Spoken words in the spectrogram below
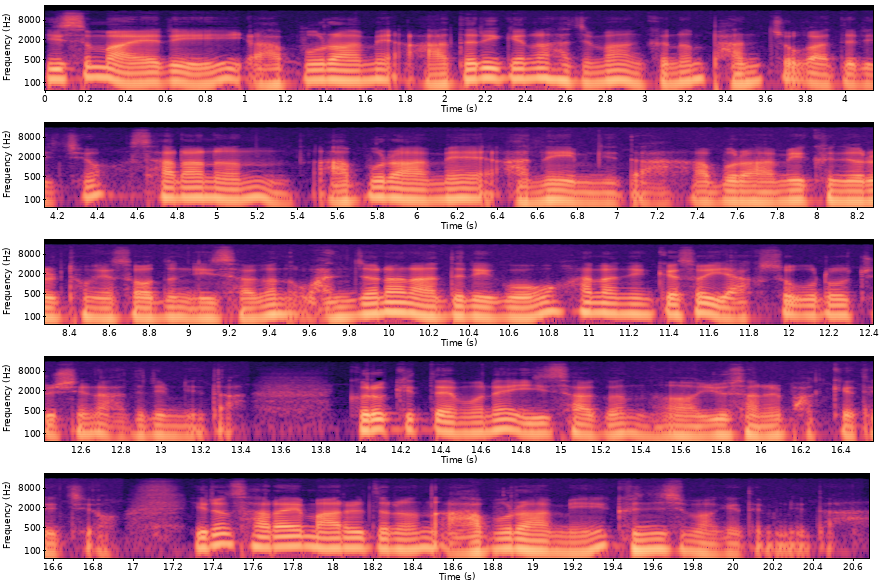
이스마엘이 아브라함의 아들이기는 하지만 그는 반쪽 아들이죠. 사라는 아브라함의 아내입니다. 아브라함이 그녀를 통해서 얻은 이삭은 완전한 아들이고 하나님께서 약속으로 주신 아들입니다. 그렇기 때문에 이삭은 어, 유산을 받게 되죠. 이런 사라의 말을 들은 아브라함이 근심하게 됩니다.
